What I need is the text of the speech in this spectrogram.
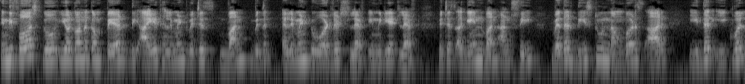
In the first go, you're going to compare the ith element which is 1 with an element towards its left, immediate left, which is again 1 and see whether these two numbers are either equal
